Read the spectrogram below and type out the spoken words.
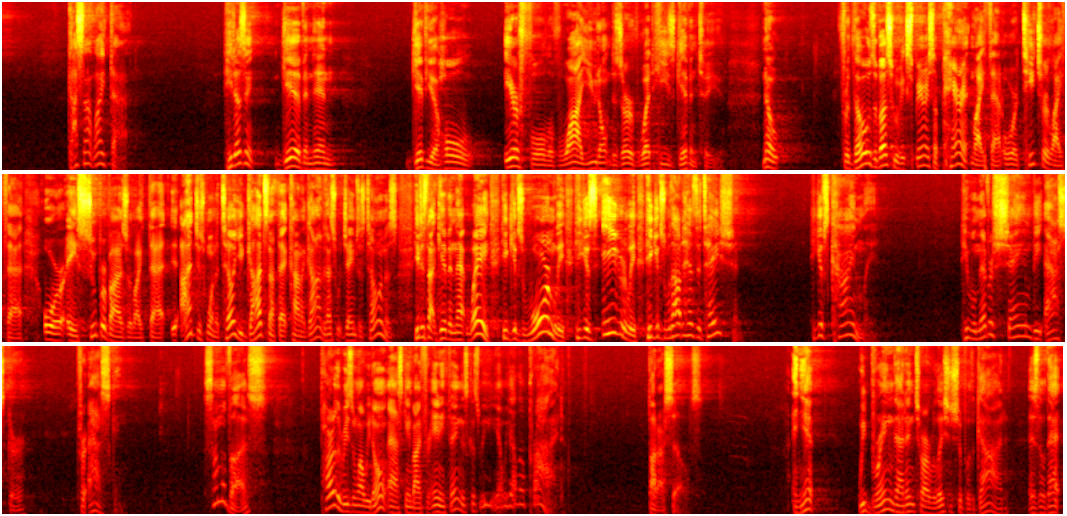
God's not like that. He doesn't give and then give you a whole earful of why you don't deserve what He's given to you. No, for those of us who've experienced a parent like that, or a teacher like that, or a supervisor like that, I just want to tell you, God's not that kind of God. That's what James is telling us. He does not give in that way. He gives warmly, He gives eagerly, He gives without hesitation. He gives kindly. He will never shame the asker for asking. Some of us, part of the reason why we don't ask anybody for anything is because we, you know, we got a little pride about ourselves. And yet, we bring that into our relationship with God as though that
